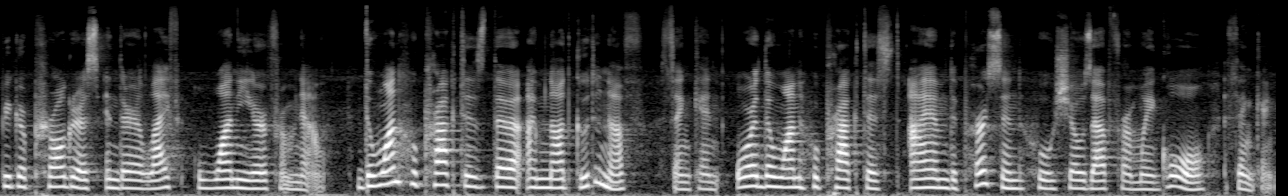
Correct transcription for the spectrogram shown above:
bigger progress in their life one year from now? The one who practiced the I'm not good enough thinking, or the one who practiced I am the person who shows up for my goal thinking.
